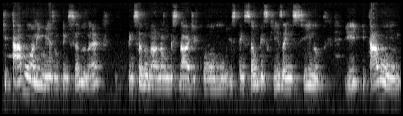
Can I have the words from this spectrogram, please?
que estavam ali mesmo pensando, né, pensando na, na universidade como extensão, pesquisa ensino, e estavam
